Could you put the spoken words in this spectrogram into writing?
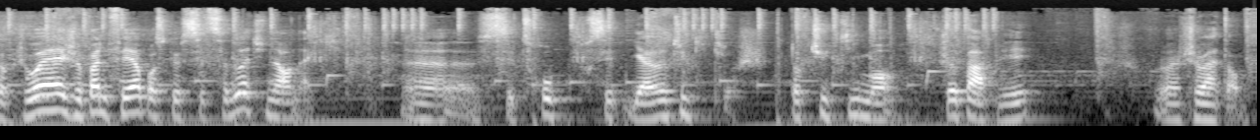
Donc, ouais, je ne vais pas le faire parce que ça doit être une arnaque. Euh, c'est trop, il y a un truc qui cloche. Donc tu te dis, moi, je vais pas appeler, je vais attendre.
